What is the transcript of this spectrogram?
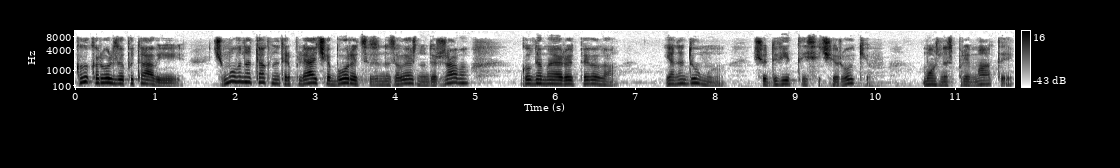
Коли король запитав її, чому вона так нетерпляче бореться за незалежну державу, Голда Меєр відповіла: Я не думаю, що дві тисячі років можна сприймати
